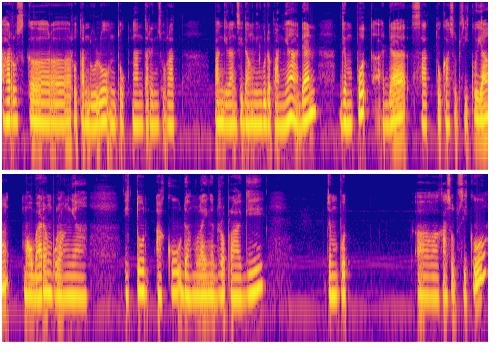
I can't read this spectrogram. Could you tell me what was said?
harus ke rutan dulu untuk nganterin surat panggilan sidang minggu depannya. Dan jemput ada satu kasubsiku yang mau bareng pulangnya. Itu aku udah mulai ngedrop lagi. Jemput uh, kasubsiku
